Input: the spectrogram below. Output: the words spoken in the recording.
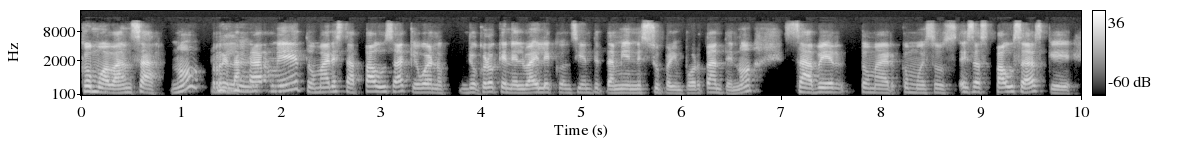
como avanzar, ¿no? Relajarme, tomar esta pausa, que bueno, yo creo que en el baile consciente también es súper importante, ¿no? Saber tomar como esos, esas pausas que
